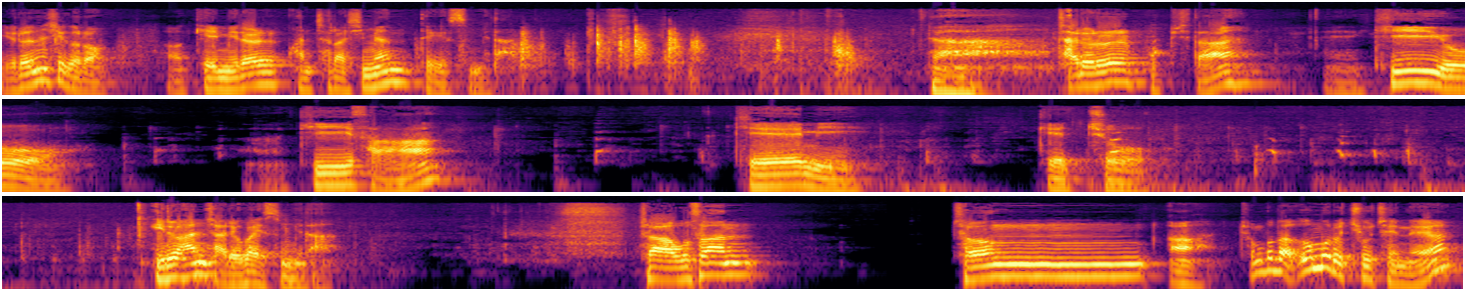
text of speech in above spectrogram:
이런 식으로 어, 개미를 관찰하시면 되겠습니다. 자, 자료를 봅시다. 예, 기요, 아, 기사, 개미, 개축. 이러한 자료가 있습니다. 자, 우선 정, 아, 전부 다 음으로 치우쳐 있네요.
